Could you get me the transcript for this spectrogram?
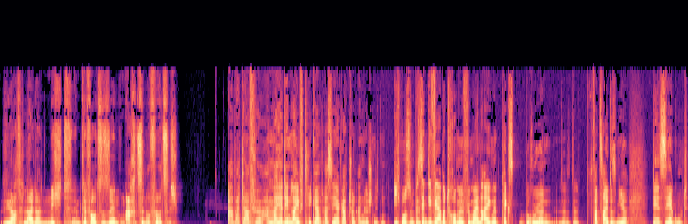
wie gesagt, leider nicht im TV zu sehen, um 18.40 Uhr. Aber dafür haben wir ja den Live-Ticker, hast du ja gerade schon angeschnitten. Ich muss ein bisschen die Werbetrommel für meinen eigenen Text rühren. Verzeiht es mir. Der ist sehr gut.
